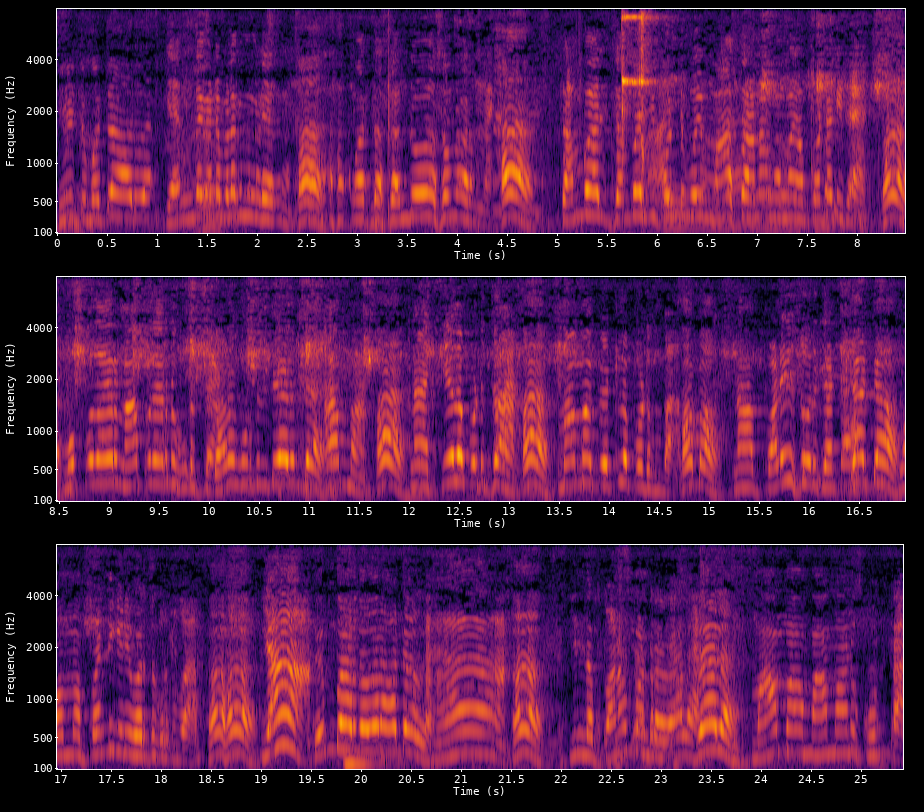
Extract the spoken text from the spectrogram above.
சீட்டு மட்டும் ஆடுவேன். எந்த கெட்ட பழக்கமும் கிடையாது. மொத்த சந்தோஷமா இருந்தேன். ஆ. சம்பாதிச்சு சம்பாதிச்சு கொண்டு போய் மாசம் ஆனா உங்க கொண்டாடிட்டேன். முப்பதாயிரம் நாற்பதாயிரம் கொடுத்தேன். பணம் கொடுத்துக்கிட்டே இருந்தேன். ஆமா. ஆ. நான் கீழே போட்டுதான். மாமா பெட்ல போடும்பா ஆமா. நான் பழைய சோறு கேட்டா கேட்டா. உங்க அம்மா பண்டிகை வறுத்து கொடுப்பா. ஆஹா. ஏன் தெம்பா இருந்தாதான் ஆட்டம் இந்த பணம் பண்ற வேலை. வேலை. மாமா மாமான்னு கூப்பிட்டா.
